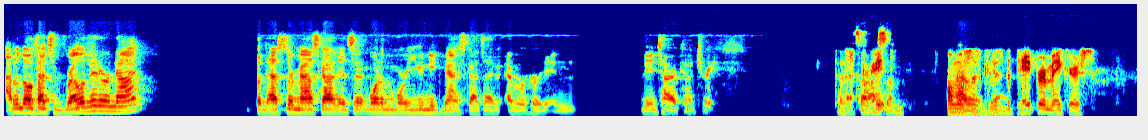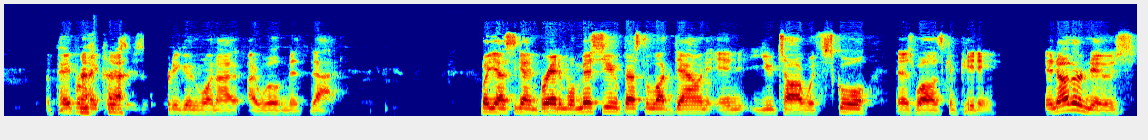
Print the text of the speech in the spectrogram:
I don't know if that's relevant or not, but that's their mascot, and it's one of the more unique mascots I've ever heard in the entire country. That's, That's awesome. Almost as good that. as the paper makers. The paper makers is a pretty good one. I, I will admit that. But yes, again, Brandon, we'll miss you. Best of luck down in Utah with school as well as competing. In other news,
